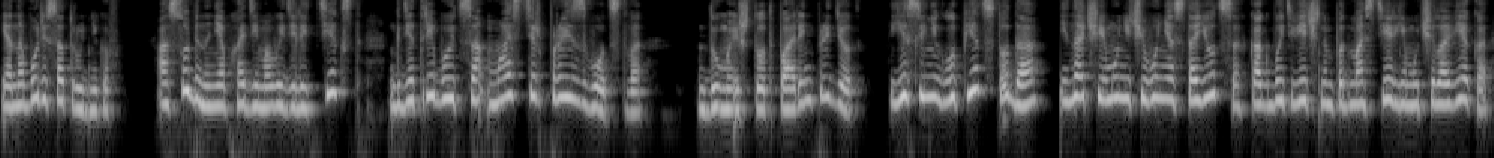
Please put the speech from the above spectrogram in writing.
и о наборе сотрудников. Особенно необходимо выделить текст, где требуется мастер производства. Думаешь, тот парень придет? Если не глупец, то да, иначе ему ничего не остается, как быть вечным подмастерьем у человека,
